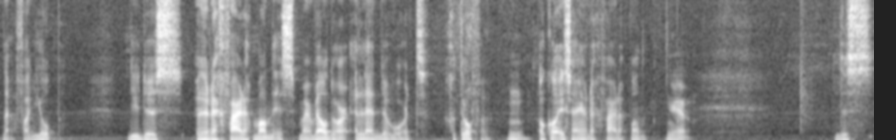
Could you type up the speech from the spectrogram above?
nou, van Job, die dus een rechtvaardig man is, maar wel door ellende wordt getroffen. Hm. Ook al is hij een rechtvaardig man. Ja. Dus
